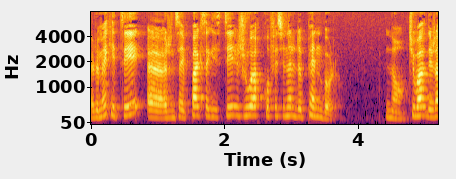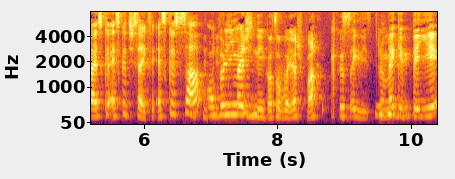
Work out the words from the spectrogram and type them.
Le mec était, euh, je ne savais pas que ça existait, joueur professionnel de paintball. Non. Tu vois, déjà, est-ce que, est que tu savais que c'est... Est-ce que ça, on peut l'imaginer quand on voyage pas, que ça existe? Le mec est payé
